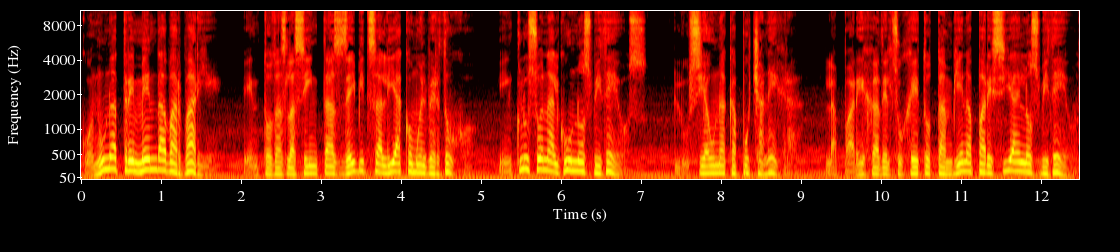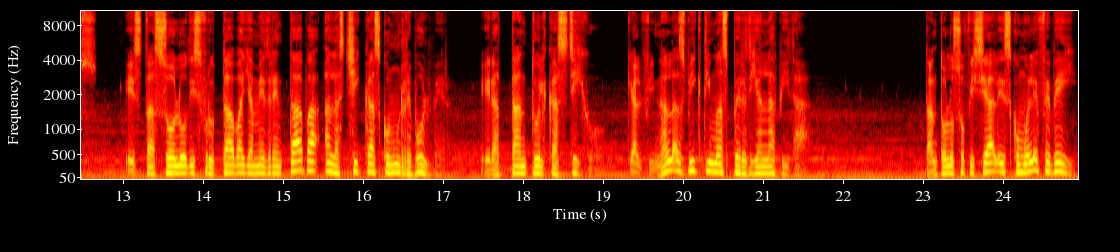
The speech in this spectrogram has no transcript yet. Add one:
con una tremenda barbarie. En todas las cintas David salía como el verdugo Incluso en algunos videos, lucía una capucha negra. La pareja del sujeto también aparecía en los videos. Esta solo disfrutaba y amedrentaba a las chicas con un revólver. Era tanto el castigo que al final las víctimas perdían la vida. Tanto los oficiales como el FBI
